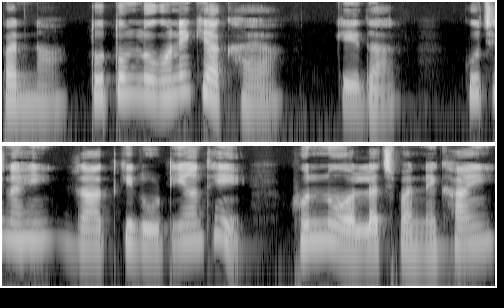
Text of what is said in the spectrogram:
पन्ना तो तुम लोगों ने क्या खाया? केदार। कुछ नहीं, रात की रोटियाँ थी, खुन्नू और लक्ष्मण ने खाई,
